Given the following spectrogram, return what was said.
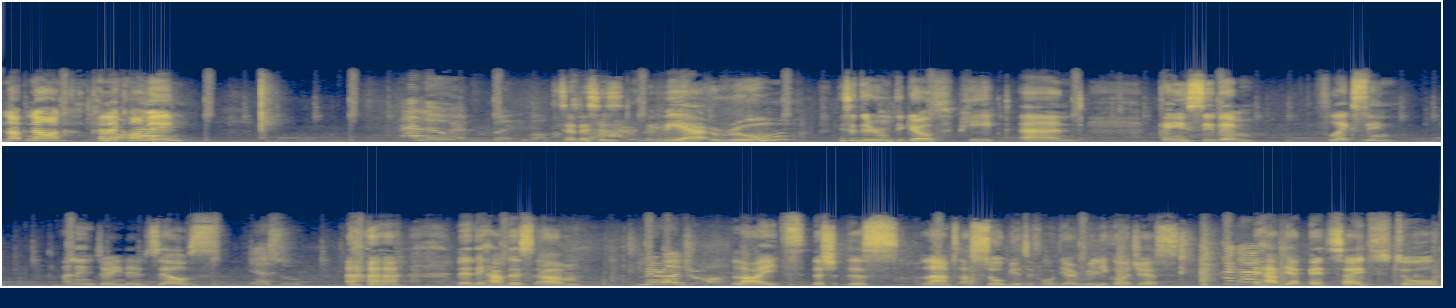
Knock knock. Can I come in? So this is their room. This is the room the girls picked and can you see them flexing and enjoying themselves? Yeah, so then they have this um mirror drawer. lights. This this lamps are so beautiful. They're really gorgeous. They have their bedside stool.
